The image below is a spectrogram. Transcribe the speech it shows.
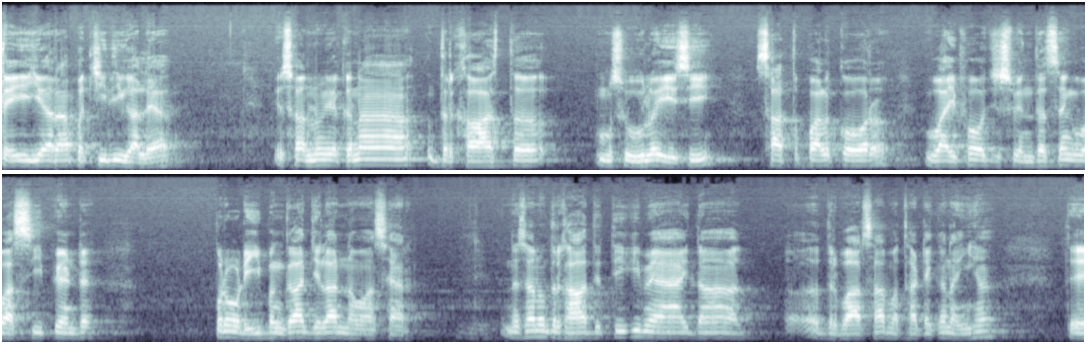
23/11/25 ਦੀ ਗੱਲ ਆ। ਇਹ ਸਾਨੂੰ ਇੱਕ ਨਾ ਦਰਖਾਸਤ ਮਸੂਲ ਹੋਈ ਸੀ, ਸਤਪਾਲ ਕੌਰ ਵਾਈਫ ਆਫ ਜਸਵਿੰਦਰ ਸਿੰਘ ਵਾਸੀ ਪਿੰਡ, ਭਰੋੜੀ, ਬੰਗਾ ਜ਼ਿਲ੍ਹਾ ਨਵਾਂ ਸ਼ਹਿਰ ਨੇ ਸਾਨੂੰ ਦਰਖਾਸਤ ਦਿੱਤੀ ਕਿ ਮੈਂ ਇਦਾਂ ਦਰਬਾਰ ਸਾਹਿਬ ਮੱਥਾ ਟੇਕਣ ਆਈ ਹਾਂ। ਤੇ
